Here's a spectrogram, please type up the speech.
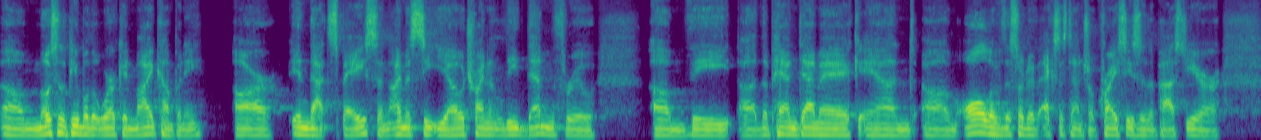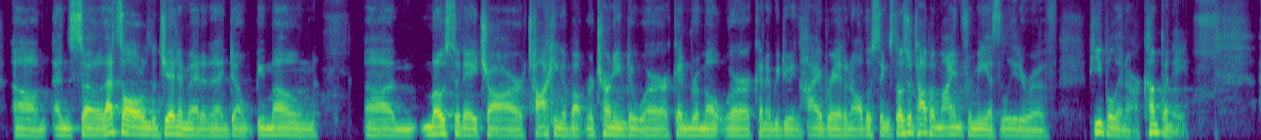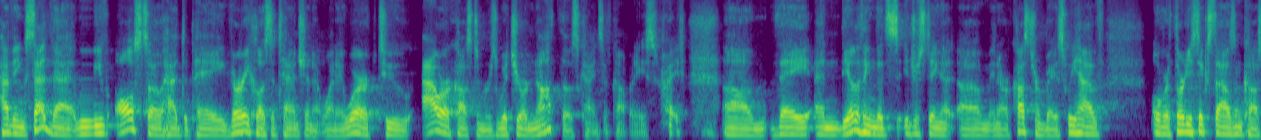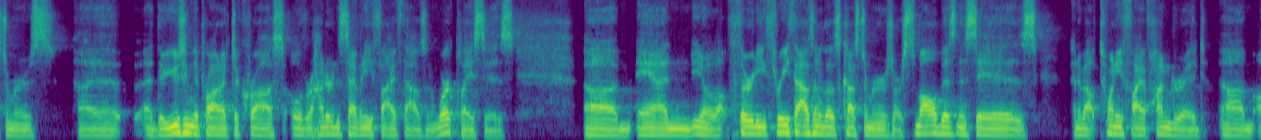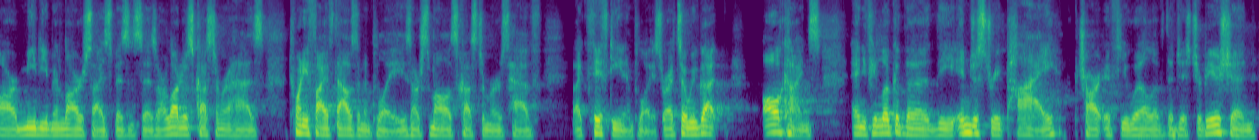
Um, most of the people that work in my company are in that space, and I'm a CEO trying to lead them through um, the uh, the pandemic and um, all of the sort of existential crises of the past year. Um, and so that's all legitimate, and I don't bemoan um, most of HR talking about returning to work and remote work, and are we doing hybrid and all those things? Those are top of mind for me as the leader of people in our company. Having said that, we've also had to pay very close attention at When I Work to our customers, which are not those kinds of companies, right? Um, they and the other thing that's interesting um, in our customer base, we have over thirty six thousand customers. Uh, they're using the product across over one hundred seventy five thousand workplaces. Um, and you know, about 33,000 of those customers are small businesses, and about 2,500 um, are medium and large size businesses. Our largest customer has 25,000 employees. Our smallest customers have like 15 employees, right? So we've got all kinds. And if you look at the the industry pie chart, if you will, of the distribution,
